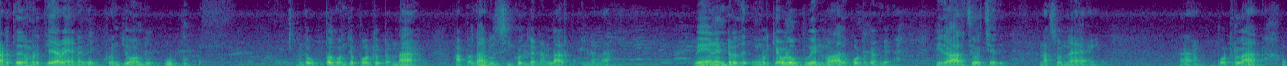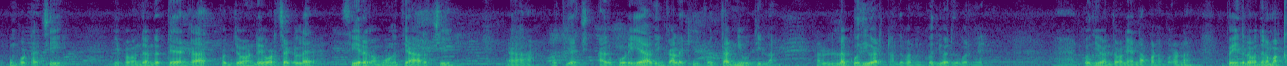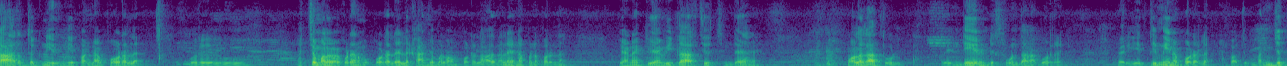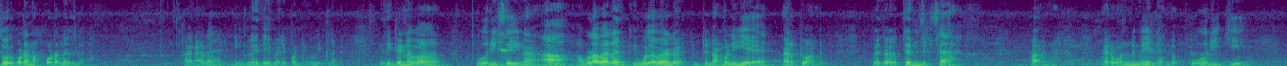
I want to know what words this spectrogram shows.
அடுத்தது நம்மளுக்கு தேவையானது கொஞ்சோண்டு உப்பு. அந்த உப்பை கொஞ்சம் போட்டுவிட்டோம்னா அப்போ தான் ருசி கொஞ்சம் நல்லாயிருக்கும். இல்லைன்னா வேணுன்றது உங்களுக்கு எவ்வளோ உப்பு வேணுமோ அதை போட்டுக்கோங்க. இதை அரைச்சி வச்சது. நான் சொன்ன போட்டுடலாம். உப்பும் போட்டாச்சு. இப்போ வந்து அந்த தேங்காய் கொஞ்சோண்டு உடச்சக்கல்ல சீரகம் மூணுத்தையும் அரைச்சி ஊற்றியாச்சு அது கூடயே அதையும் கலக்கி கொஞ்சம் தண்ணி ஊற்றிடலாம் நல்லா கொதி வரட்டும். அந்த பாருங்கள் கொதி வருது பாருங்கள். கொதி வந்தோடனே என்ன பண்ண போகிறோன்னா இப்போ இதில் வந்து நம்ம காரத்துக்குன்னு எதுவுமே பண்ண போடலை. ஒரு பச்சை மிளகா கூட நம்ம போடலை இல்லை காஞ்ச மிளகாவும் போடலை. அதனால் என்ன பண்ண போகிறோன்னா எனக்கு என் வீட்டில் அரைச்சி வச்சிருந்த மிளகாத்தூள் ரெண்டே ரெண்டு ஸ்பூன் தான் நான் போடுறேன். வேறு எதுவுமே நான் போடலை. பார்த்து மஞ்சத்தூள் கூட நான் போடலை இதில். அதனால் நீங்களும் இதே மாதிரி பண்ணுங்கள் வீட்டில் இதுக்கு என்னவோ? பூரி செய்யணும் ஆ அவ்வளோ வேலை இருக்குது இவ்வளோ வேலை இருக்குன்ட்டு நம்மளையே மிரட்டுவாங்க. இப்போ இதை தெரிஞ்சுக்கிச்சா? பாருங்கள் வேறு ஒன்றுமே இல்லை. இந்த பூரிக்கு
